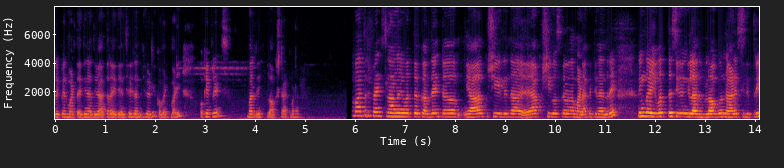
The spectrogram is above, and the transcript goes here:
ಪ್ರಿಪೇರ್ ಮಾಡ್ತಾ ಇದ್ದೀನಿ ಅದು ಯಾವ ಥರ ಇದೆ ಅಂತ ಹೇಳಿ ನನಗೆ ಹೇಳಿ ಕಮೆಂಟ್ ಮಾಡಿ ಓಕೆ ಫ್ರೆಂಡ್ಸ್ ಬರ್ರಿ ಬ್ಲಾಗ್ ಸ್ಟಾರ್ಟ್ ಮಾಡೋಣ ಮಾತ್ರ ಫ್ರೆಂಡ್ಸ್ ನಾನು ಇವತ್ತು ಕರ್ದೆಂಟ್ ಯಾವ ಇಲ್ಲಿಂದ ಯಾವ ಖುಷಿಗೋಸ್ಕರ ನಾನು ಮಾಡಾಕತ್ತೀನಿ ಅಂದರೆ ನಿಮ್ಗೆ ಇವತ್ತು ಸಿಗಂಗಿಲ್ಲ ಅದು ಬ್ಲಾಗು ನಾಳೆ ಸಿಗುತ್ತೆ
